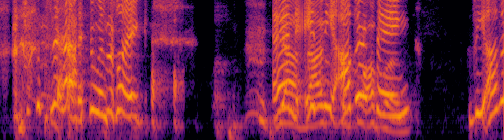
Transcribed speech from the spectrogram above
it was like, and in the other thing, the other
